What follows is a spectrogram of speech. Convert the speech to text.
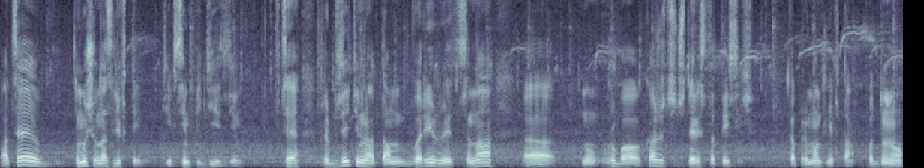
А це тому, що в нас ліфти, ті в сім під'їздів. Це приблизительно там варіює ціна, е, ну, грубо кажучи, 400 тисяч капремонт ліфта одного.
